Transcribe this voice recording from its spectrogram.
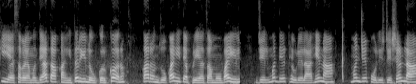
की या सगळ्यामध्ये आता काहीतरी लवकर कर. कारण जो काही त्या प्रियाचा मोबाईल जेलमध्ये ठेवलेला आहे ना म्हणजे पोलीस स्टेशनला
